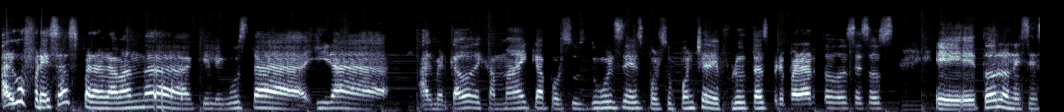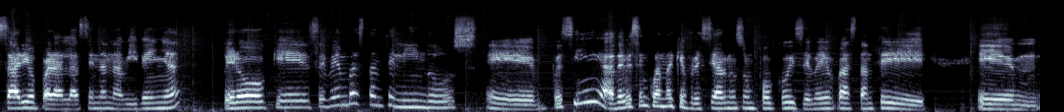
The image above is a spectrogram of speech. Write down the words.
algo fresas para la banda que le gusta ir al mercado de Jamaica por sus dulces, por su ponche de frutas, preparar todos esos, eh, todo lo necesario para la cena navideña, pero que se ven bastante lindos. Eh, pues sí, de vez en cuando hay que ofrecernos un poco y se ve bastante em,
